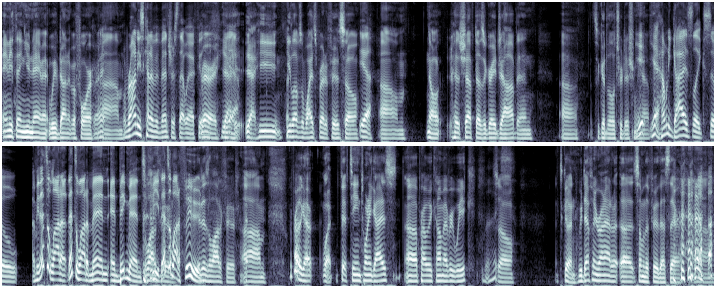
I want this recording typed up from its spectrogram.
anything you name it. We've done it before. Right. Um, Well, Ronnie's kind of adventurous that way. I feel very, like. yeah, yeah. He he loves a widespread of food. So Yeah. um, no, his chef does a great job, and uh, it's a good little tradition we Yeah, have. yeah. How many guys like so? I mean, that's a lot of that's a lot of men and big men to a lot of feed. That's a lot of food. It is a lot of food. Um, we probably got what 15, 20 guys uh, probably come every week. So it's good. We definitely run out of uh, some of the food that's there, um,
